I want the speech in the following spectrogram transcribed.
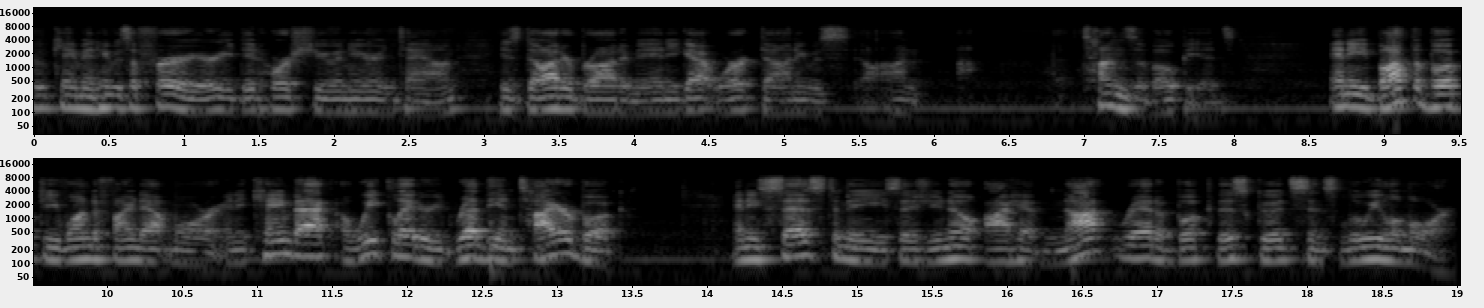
who came in. He was a furrier. He did horseshoeing here in town. His daughter brought him in. He got work done. He was on uh, tons of opiates. And he bought the book. He wanted to find out more. And he came back a week later. He'd read the entire book. And he says to me, he says, You know, I have not read a book this good since Louis L'Amour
